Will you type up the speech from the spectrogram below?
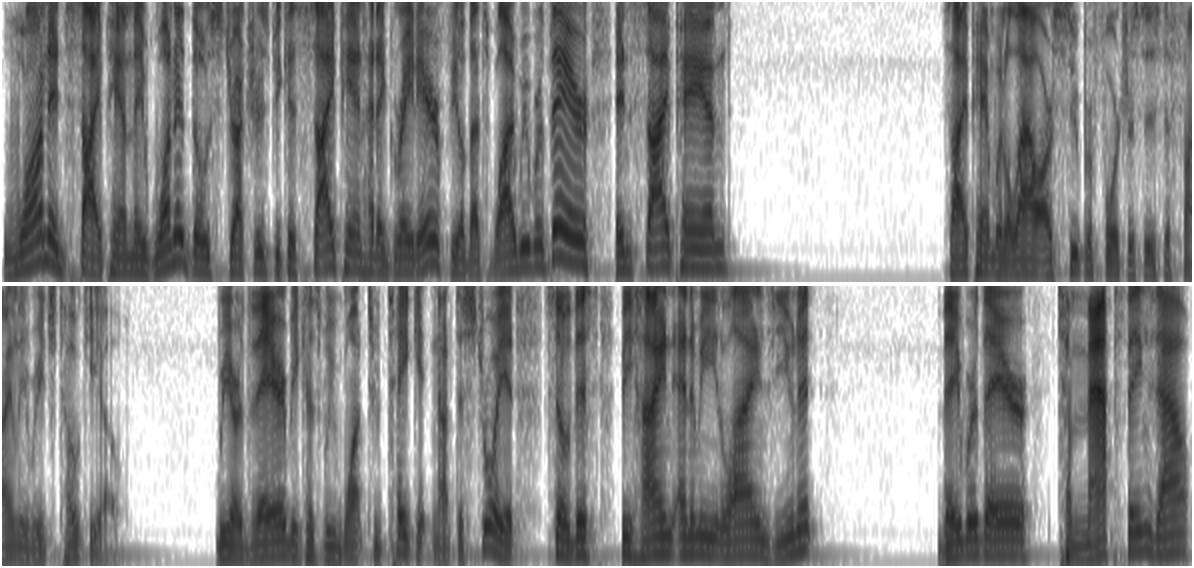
wanted Saipan. They wanted those structures because Saipan had a great airfield. That's why we were there. And Saipan, Saipan would allow our super fortresses to finally reach Tokyo. We are there because we want to take it, not destroy it. So, this behind enemy lines unit, they were there to map things out,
